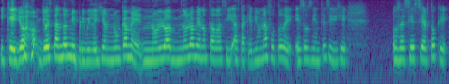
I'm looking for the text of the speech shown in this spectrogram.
Y que yo, yo estando en mi privilegio, nunca me, no lo, no lo había notado así hasta que vi una foto de esos dientes y dije, o sea, sí es cierto que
